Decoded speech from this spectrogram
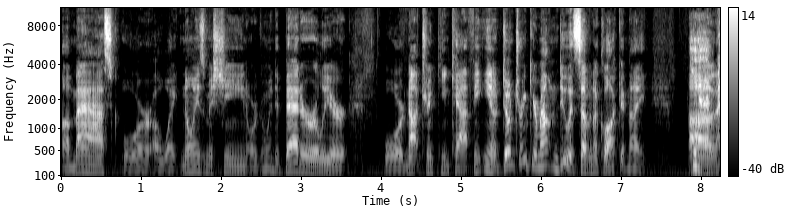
a mask or a white noise machine or going to bed earlier or not drinking caffeine. You know, don't drink your Mountain Dew at seven o'clock at night. Yeah. Uh,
